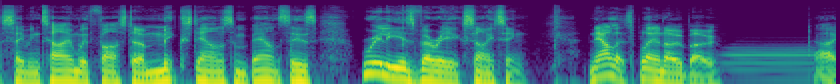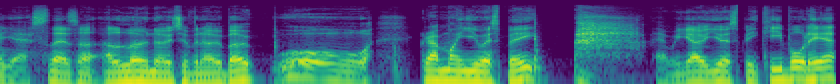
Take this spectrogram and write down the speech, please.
saving time with faster mix downs and bounces really is very exciting. Now let's play an oboe. Ah, yes, there's a, a low note of an oboe. Whoa! Grab my USB. There we go, USB keyboard here.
